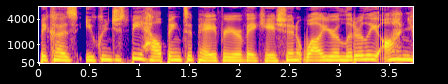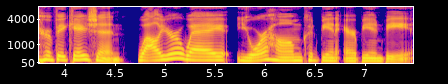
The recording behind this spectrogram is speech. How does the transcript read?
because you can just be helping to pay for your vacation while you're literally on your vacation. While you're away, your home could be an Airbnb.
